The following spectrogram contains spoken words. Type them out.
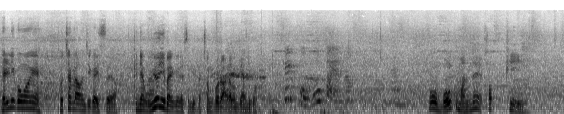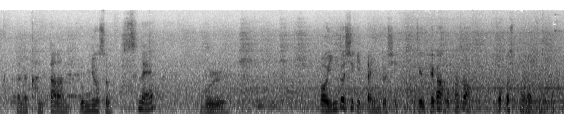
델리 공항에 도착 라운지가 있어요. 그냥 우연히 발견했습니다. 정보를 알아본 게 아니고. 오 먹을 거 많네. 커피 그 다음에 간단한 음료수 스낵 물어 인도식 있다 인도식. 지금 배가 안 고파서 먹고 싶은 건 없습니다.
